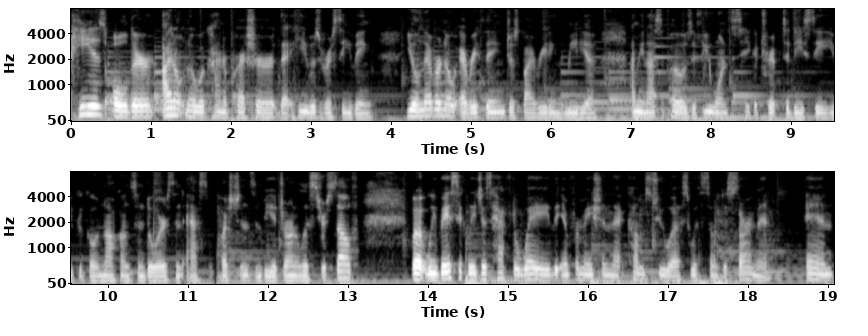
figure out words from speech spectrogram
he is older. I don't know what kind of pressure that he was receiving. You'll never know everything just by reading the media. I mean, I suppose if you wanted to take a trip to DC, you could go knock on some doors and ask some questions and be a journalist yourself. But we basically just have to weigh the information that comes to us with some discernment. And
